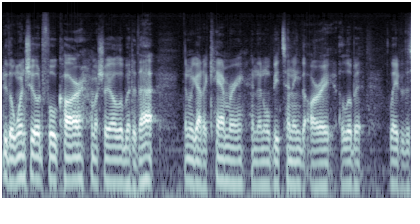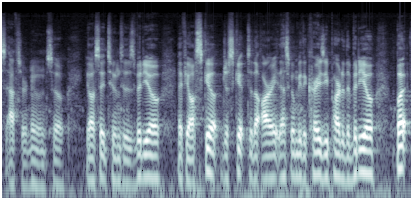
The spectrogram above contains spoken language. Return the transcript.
do the windshield full car. I'm gonna show you a little bit of that. Then we got a Camry, and then we'll be tinting the R8 a little bit later this afternoon. So y'all stay tuned to this video. If y'all skip, just skip to the R8. That's gonna be the crazy part of the video. But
